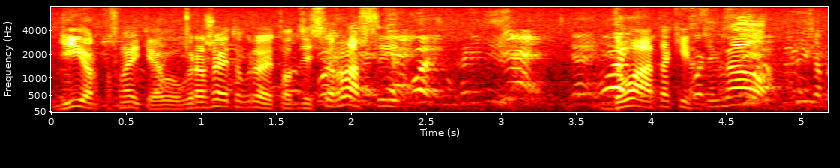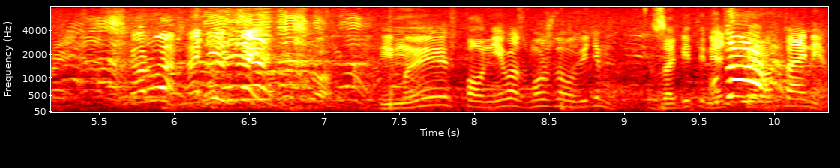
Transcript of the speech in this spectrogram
Диер, посмотрите, угрожает, угрожает. Вот здесь раз и два таких. И мы вполне возможно увидим забитый мяч в первом тайме.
